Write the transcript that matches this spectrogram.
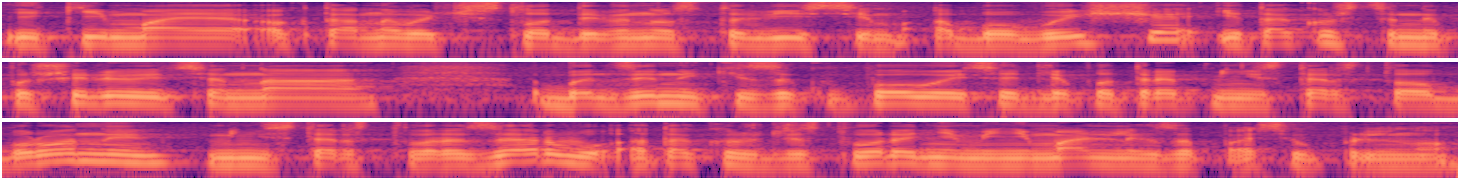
який має октанове число 98 або вище, і також це не поширюється на бензин, який закуповується для потреб Міністерства оборони, Міністерства резерву, а також для створення мінімальних запасів пального.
